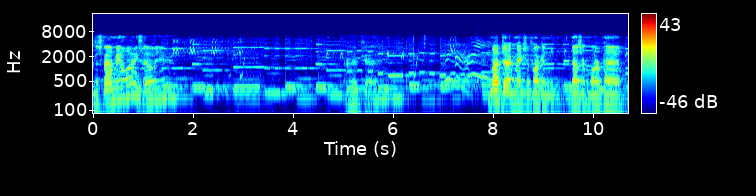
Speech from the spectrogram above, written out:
just found me a life, hell yeah. Okay. Mud Jug makes a fucking Desert Marpat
